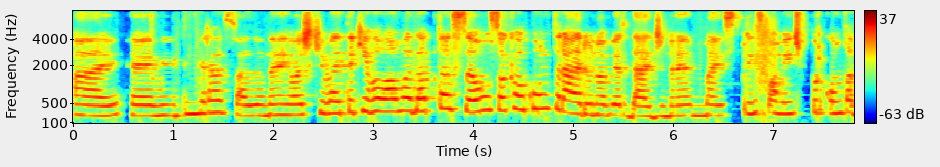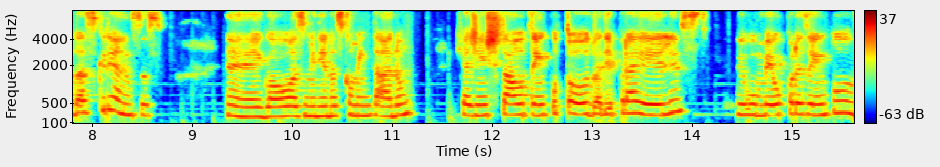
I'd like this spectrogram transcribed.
Ai, é muito engraçado, né? Eu acho que vai ter que rolar uma adaptação, só que ao contrário, na verdade, né? Mas principalmente por conta das crianças. É, igual as meninas comentaram, que a gente tá o tempo todo ali para eles. O meu, por exemplo,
